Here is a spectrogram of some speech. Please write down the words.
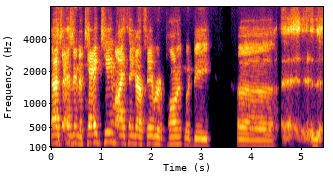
As, as in a tag team, I think our favorite opponent would be uh, the,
